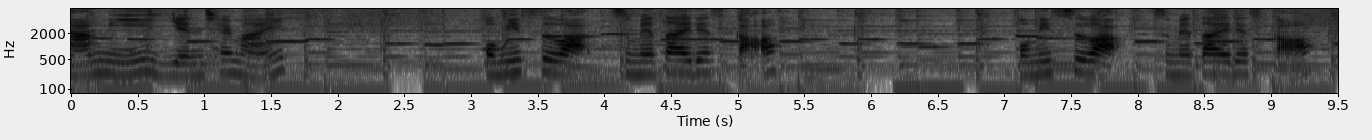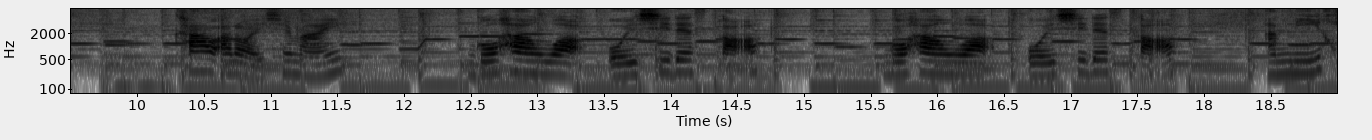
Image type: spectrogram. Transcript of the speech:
น้ำนี้เย็นใช่ไหมโอมิสึวะつめたいですかโอมิสึวะつめたいですかข้าวอร่อยใช่ไหมご飯は美味しいですかご飯は美味しいですかอันนี้ข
